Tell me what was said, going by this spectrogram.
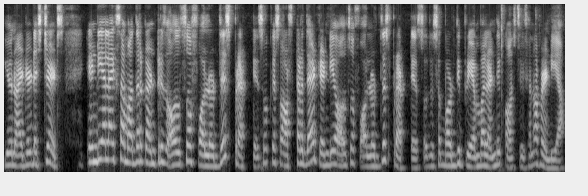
united states india like some other countries also followed this practice okay so after that india also followed this practice so this is about the preamble and the constitution of india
